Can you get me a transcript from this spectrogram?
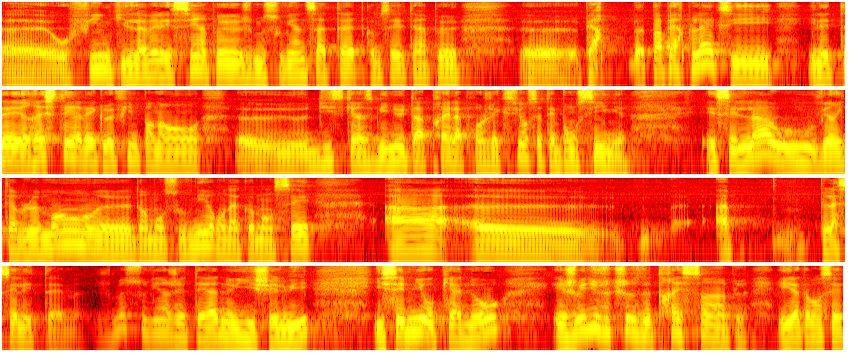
euh, au film, qu'il l'avait laissé un peu, je me souviens de sa tête, comme ça, il était un peu, euh, pas perplexe, il, était resté avec le film pendant 10-15 euh, minutes après la projection, c'était bon signe. Et c'est là où, véritablement, dans mon souvenir, on a commencé à placer les thèmes. Je me souviens, j'étais à Neuilly chez lui, il s'est mis au piano et je lui ai dit quelque chose de très simple. Et il a commencé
